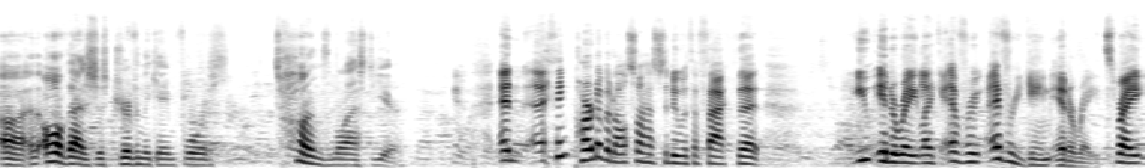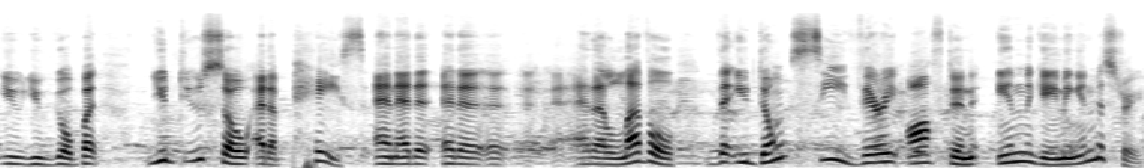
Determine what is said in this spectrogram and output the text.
uh, and all of that has just driven the game forward tons in the last year. And I think part of it also has to do with the fact that you iterate like every every game iterates, right? You you go, but you do so at a pace and at a, at a at a level that you don't see very often in the gaming industry.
